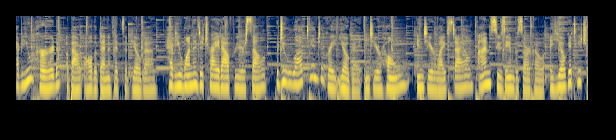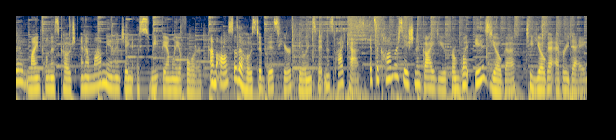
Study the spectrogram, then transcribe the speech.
Have you heard about all the benefits of yoga? Have you wanted to try it out for yourself? Would you love to integrate yoga into your home, into your lifestyle? I'm Suzanne Bazarko, a yoga teacher, mindfulness coach, and a mom managing a sweet family of four. I'm also the host of this here Feelings Fitness podcast. It's a conversation to guide you from what is yoga to yoga every day.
